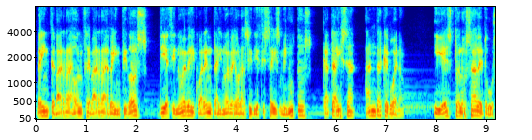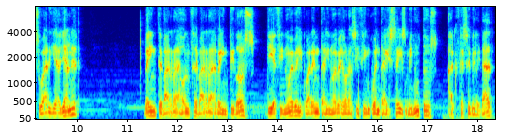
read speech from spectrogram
20 barra 11 barra 22, 19 y 49 horas y 16 minutos, Kataisa, anda que bueno. ¿Y esto lo sabe tu usuaria Janet? 20 barra 11 barra 22, 19 y 49 horas y 56 minutos, accesibilidad,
